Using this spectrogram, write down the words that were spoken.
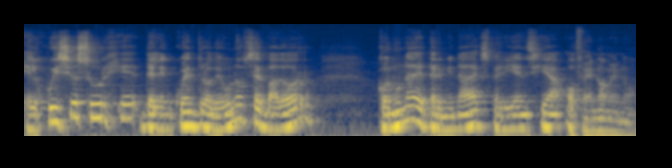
El juicio surge del encuentro de un observador con una determinada experiencia o fenómeno.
